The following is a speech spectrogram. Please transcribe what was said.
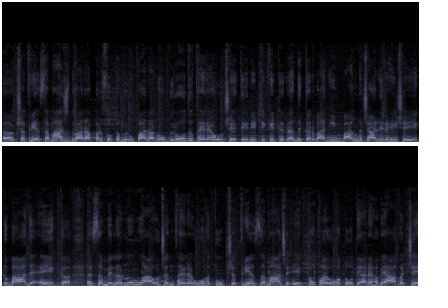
ક્ષત્રિય સમાજ દ્વારા પરસોત્તમ રૂપાલાનો વિરોધ થઈ રહ્યો છે, તેની ટિકિટ રદ કરવાની માંગ ચાલી રહી છે. એક બાદ એક સંમેલનોનું આયોજન થઈ રહ્યું હતું. ક્ષત્રિય સમાજ એકઠો થયો હતો, ત્યારે હવે આ વચ્ચે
